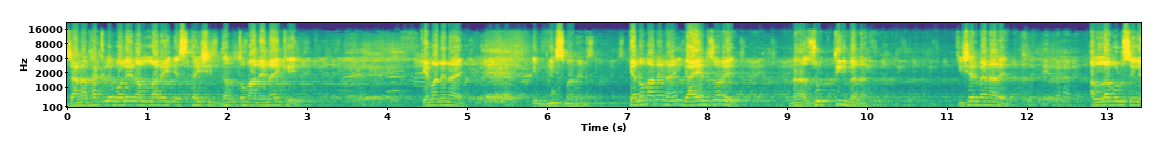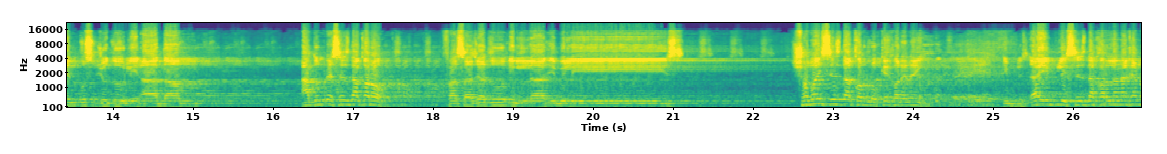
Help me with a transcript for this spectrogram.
জানা থাকলে বলেন, আল্লাহর এই স্থায়ী সিদ্ধান্ত মানে নাই কে? কে মানে নাই? ইবলিস মানে না কেন মানে নাই? গায়ের জোরে? না, যুক্তির ব্যানার কিসের ব্যানারে? আল্লাহ বলছিলেন উসজুদুলি আদম। রে সেজদা করো। ফাসাজাদু ইল্লা ইবলিস। সবাই সেজদা করল, কে করে নাই? ইবলিস। এই ইবলিস, সেজদা করলে না কেন?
